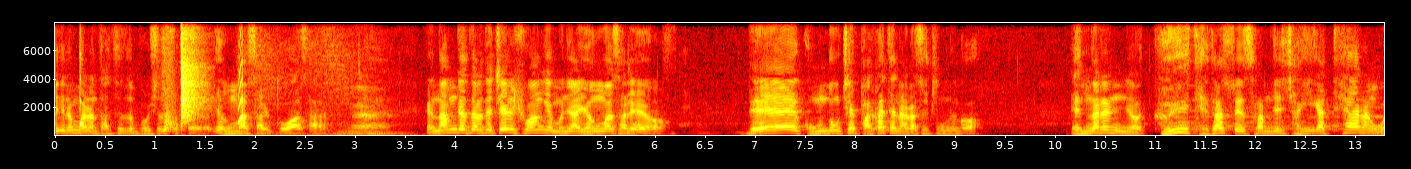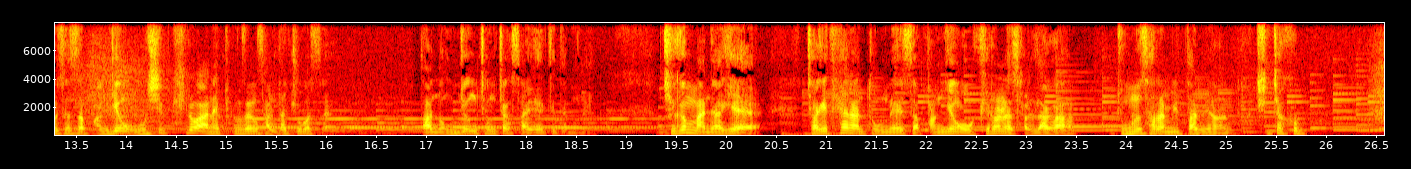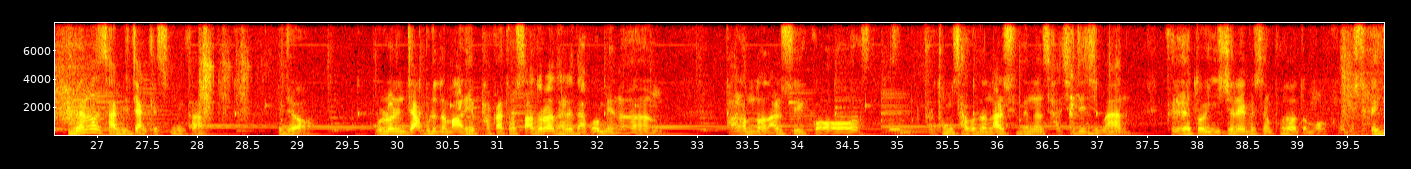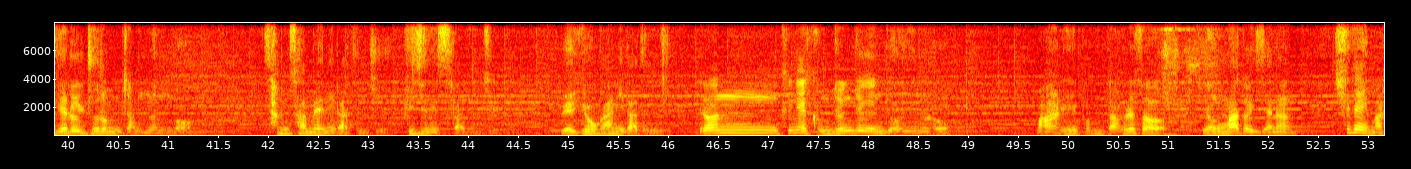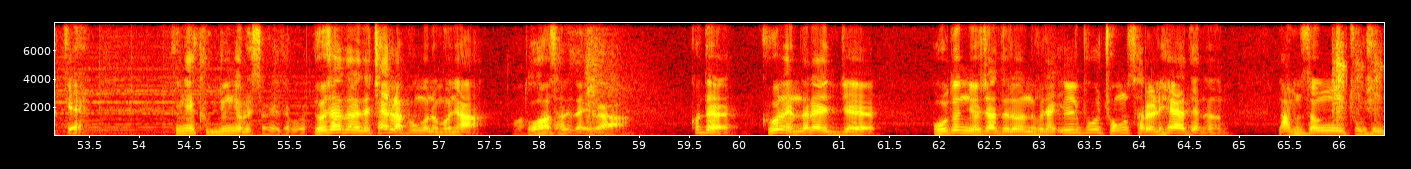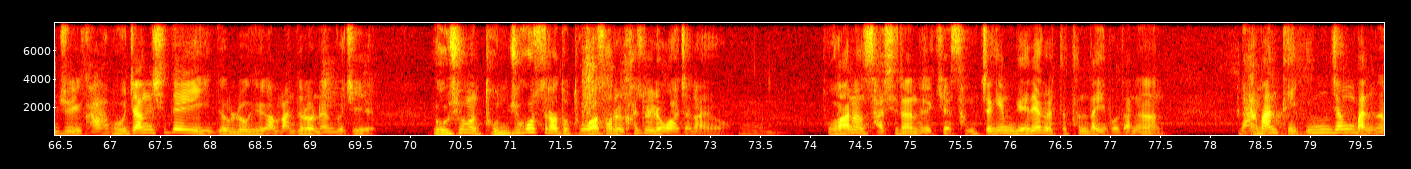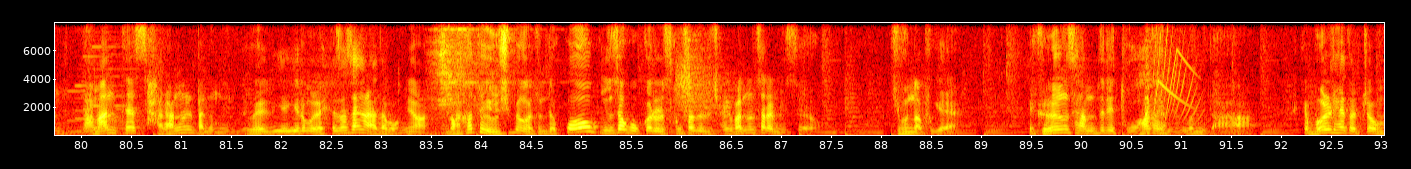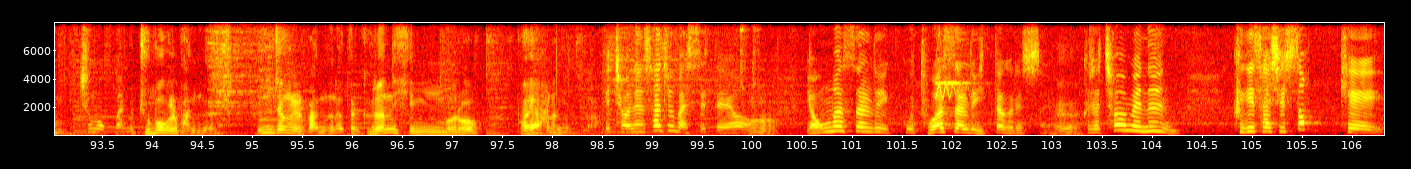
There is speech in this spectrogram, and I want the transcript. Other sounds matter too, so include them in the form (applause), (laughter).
이런 말은 다 들어보셨을 거예요. 역마살, 도화살. 그러니까 남자들한테 제일 흉한 게 뭐냐? 역마살이에요. 내 공동체 바깥에 나가서 죽는 거. 옛날에는요, 거의 대다수의 사람들이 자기가 태어난 곳에서 반경 50km 안에 평생 살다 죽었어요. 다 농경 정착 사회였기 때문에. 지금 만약에 자기 태어난 동네에서 반경 5km 안에 살다가 죽는 사람이 있다면 진짜 그 불행한 삶이지 않겠습니까? 그죠? 물론 이제 아무래도 많이 바깥으로 싸돌아다니다 보면은 바람도 날 수 있고 교통사고도 날 수 있는 건 사실이지만 그래도 이전에 비해서는 보다도 뭐 세계를 주름 잡는 뭐 상사맨이라든지 비즈니스라든지 외교관이라든지 이런 굉장히 긍정적인 요인으로 많이 봅니다. 그래서 영마도 이제는 시대에 맞게 굉장히 긍정적으로 해석해야 되고 여자들한테 제일 나쁜 거는 뭐냐? 도화살이다 이거야. 근데 그거는 옛날에 이제 모든 여자들은 그냥 일부 종사를 해야 되는 남성 중심주의 가부장 시대의 이데올로기가 만들어낸 거지 요즘은 돈 주고서라도 도화살을 가지려고 하잖아요. 도화는 사실은 이렇게 성적인 매력을 뜻한다기보다는 남한테 인정받는, 남한테 사랑을 받는, 왜 이런 회사 생활 하다 보면 나 같은 열심히 같은데 꼭 인사고과를 상사들이 잘 받는 사람이 있어요. 기분 나쁘게. 그런 사람들이 도화가 있는 겁니다. 그러니까 뭘 해도 좀 주목받는. 주목을 받는, 인정을 받는 어떤 그런 힘으로 봐야 하는 겁니다. 저는 사주 봤을 때요. 어. 역마살도 있고 도화살도 있다 그랬어요. 네. 그래서 처음에는 그게 사실 썩 이렇게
